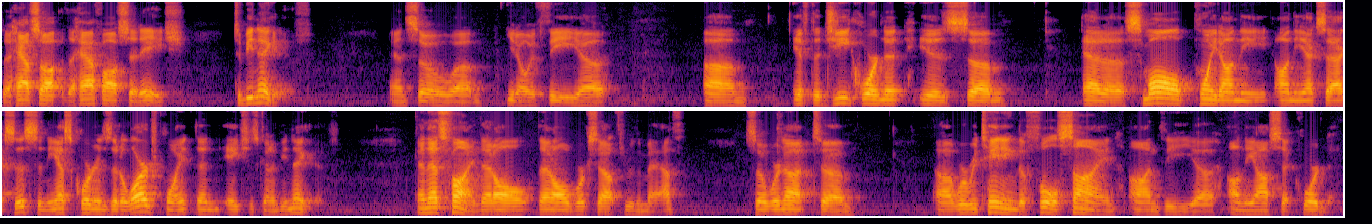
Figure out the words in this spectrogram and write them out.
the half the half offset h, to be negative, and so um, you know if the uh, um, if the g coordinate is um, at a small point on the on the x-axis and the s coordinate is at a large point, then h is going to be negative and that's fine. That all that all works out through the math. So we're not um, uh, we're retaining the full sign on the uh, on the offset coordinate.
